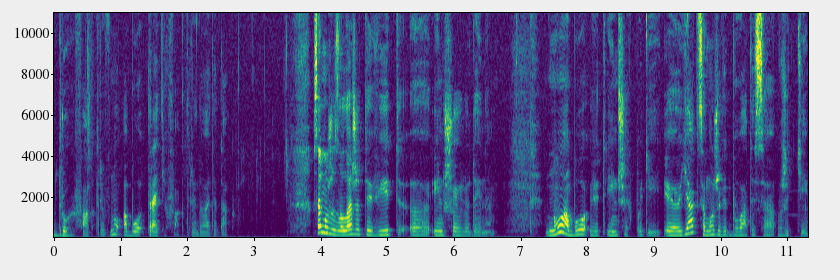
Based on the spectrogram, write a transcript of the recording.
других факторів, ну або третіх факторів, давайте так. Все може залежати від е, іншої людини, ну або від інших подій. Е, як це може відбуватися в житті?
